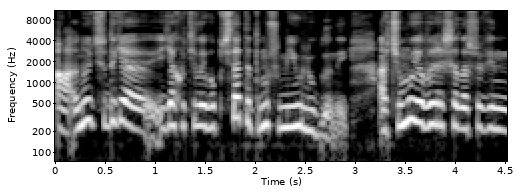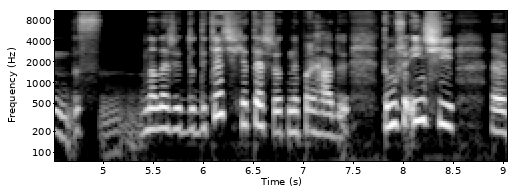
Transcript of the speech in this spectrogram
А, ну сюди я я хотіла його почитати, тому що мій улюблений. А чому я вирішила, що він належить до дитячих, я теж от не пригадую. Тому що інші. Е,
